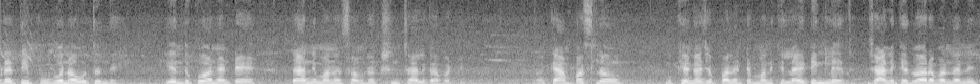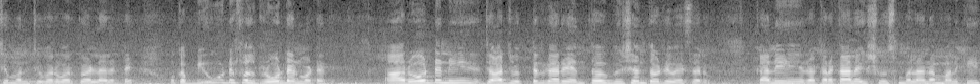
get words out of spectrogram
ప్రతి పువ్వు నవ్వుతుంది. ఎందుకు అని అంటే దాన్ని మనం సంరక్షించాలి కాబట్టి. క్యాంపస్లో ముఖ్యంగా చెప్పాలంటే మనకి లైటింగ్ లేదు. చాళక్య ద్వారబంధం నుంచి మనం చివరి వరకు వెళ్ళాలంటే ఒక బ్యూటిఫుల్ రోడ్ అనమాట అది. ఆ రోడ్డుని జార్జ్ విక్టర్ గారు ఎంతో విజన్ తోటి వేశారు. కానీ రకరకాల ఇష్యూస్ వలన మనకి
